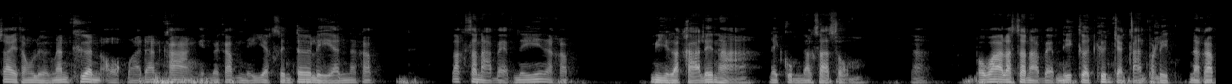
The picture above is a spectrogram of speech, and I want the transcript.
ไส้ทองเหลืองนั้นเคลื่อนออกมาด้านข้างเห็นไหมครับหนีจากเซนเตอร์เหรียญนะครับ ลักษณะแบบนี้นะครับ มีราคาเล่นหาในกลุ่มนักสะสมนะเพราะว่าลักษณะแบบนี้เกิดขึ้นจากการผลิตนะครับ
